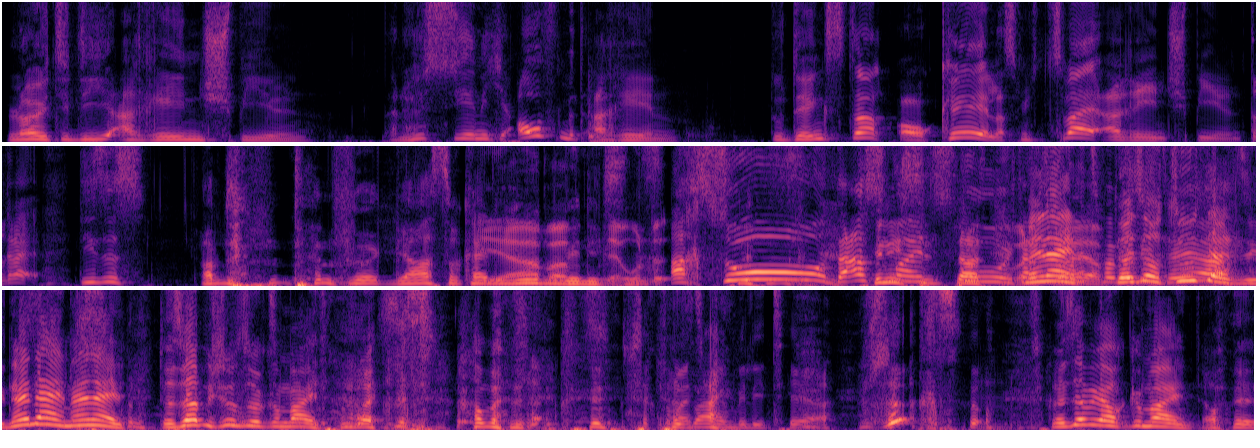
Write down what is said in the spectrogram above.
Leute, die Arenen spielen. Dann hörst du ja nicht auf mit Arenen. Du denkst dann, okay, lass mich zwei Arenen spielen. Drei. Dieses. Aber dann, dann vergaß doch keine Ja, Juden wenigstens. Unter- Ach so, das meinst das. du. Ich Nein, nein, meinst das ist auch zusätzlich. Nein, nein, nein, nein. Das habe ich schon so gemeint. Aber Ich dachte, du das, kein Militär. Ach so. das habe ich auch gemeint. Aber,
